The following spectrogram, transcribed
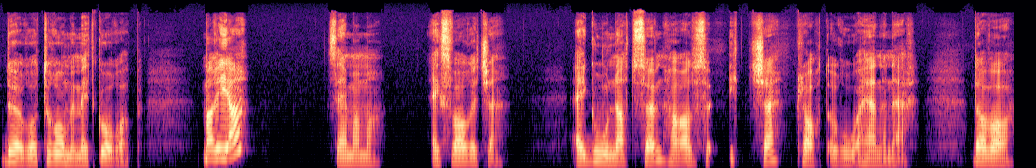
Døra til rommet mitt går opp. Maria? sier mamma. Jeg svarer ikke. Ei god natts søvn har altså ikke klart å roe henne ned. Det var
